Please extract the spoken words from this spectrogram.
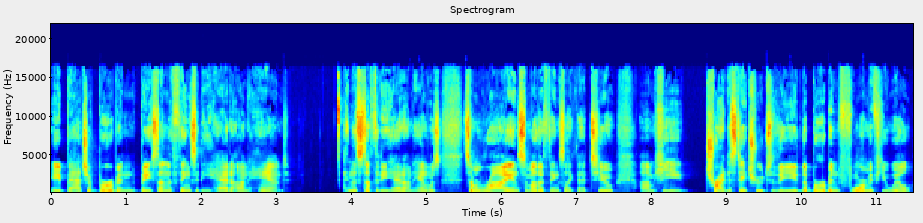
a batch of bourbon based on the things that he had on hand. And the stuff that he had on hand was some rye and some other things like that too. Um, he tried to stay true to the the bourbon form, if you will,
